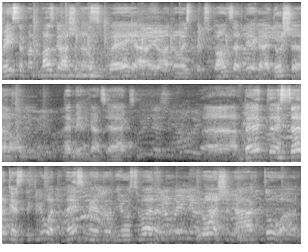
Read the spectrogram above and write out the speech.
Visa man mazgāšanās vējā, jo nu, es pirms koncerta iegāju dušā un nebija nekāds jēgas. Uh, bet es ceru, ka es tik ļoti nesmietu un jūs varat droši nākt tuvāk.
